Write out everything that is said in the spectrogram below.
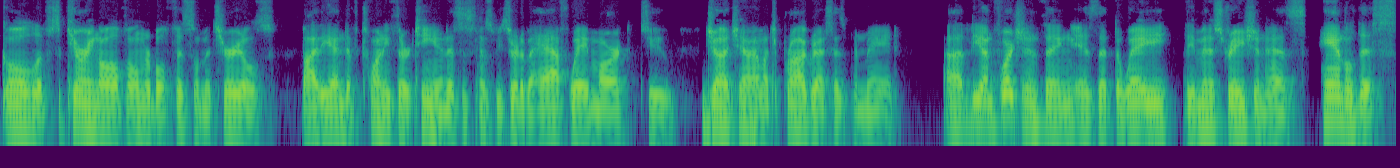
goal of securing all vulnerable fissile materials by the end of 2013. And this is supposed to be sort of a halfway mark to judge how much progress has been made. Uh, the unfortunate thing is that the way the administration has handled this,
